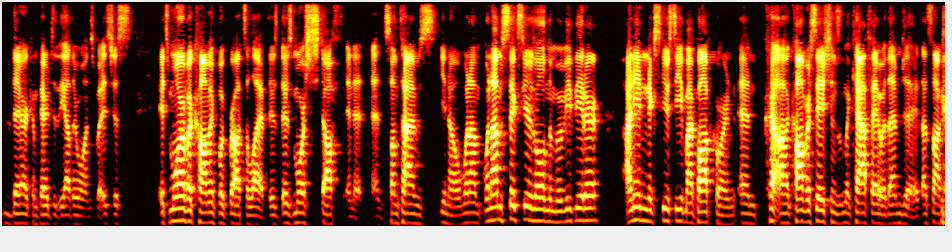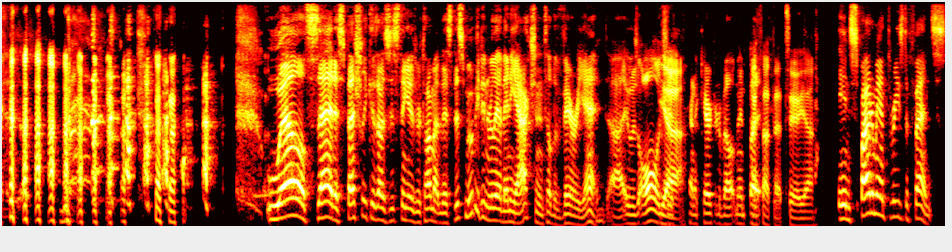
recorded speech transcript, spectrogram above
there compared to the other ones but it's just it's more of a comic book brought to life. There's there's more stuff in it and sometimes you know when i'm when i'm six years old in the movie theater I need an excuse to eat my popcorn and uh, conversations in the cafe with MJ. That's not going to do it. well said, especially because I was just thinking as we are talking about this, this movie didn't really have any action until the very end. Uh, it was all yeah. kind of character development. But I thought that too, yeah. In Spider-Man 3's defense,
